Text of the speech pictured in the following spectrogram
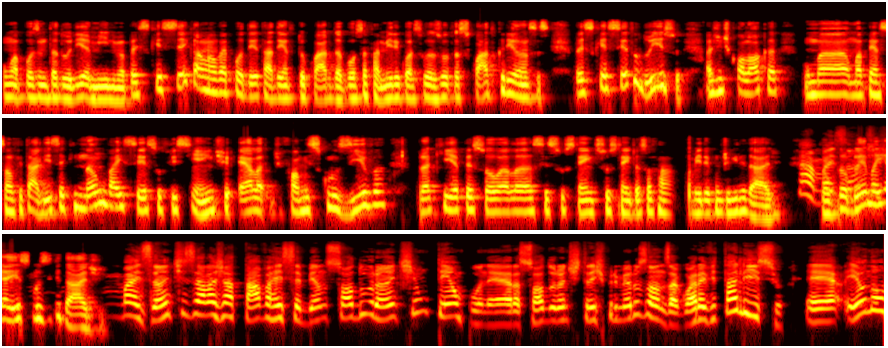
uma aposentadoria mínima, para esquecer que ela não vai poder estar dentro do quadro da Bolsa Família com as suas outras quatro crianças, para esquecer tudo isso, a gente coloca uma, uma pensão vitalícia que não vai ser suficiente, ela de forma exclusiva, para que a pessoa ela se sustente, sustente a sua família com dignidade. Ah, então, o problema antes... aí é a exclusividade. Mas antes ela já estava recebendo só durante um tempo, né? Era só durante os três primeiros anos. Agora é vitalício. É, eu não,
